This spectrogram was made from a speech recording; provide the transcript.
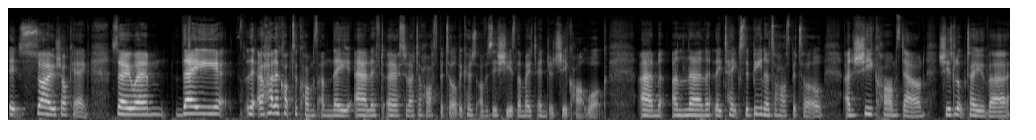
it's so shocking. So um, they a helicopter comes and they airlift Ursula to hospital because obviously she's the most injured. She can't walk. Um, and then they take Sabina to hospital and she calms down. She's looked over,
